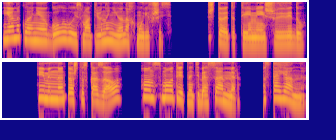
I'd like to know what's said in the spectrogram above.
Я наклоняю голову и смотрю на нее, нахмурившись. Что это ты имеешь в виду? Именно то, что сказала. Он смотрит на тебя, Саммер. Постоянно.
